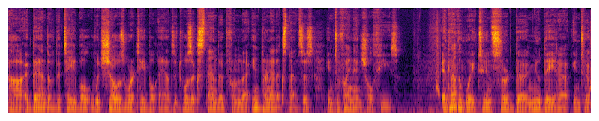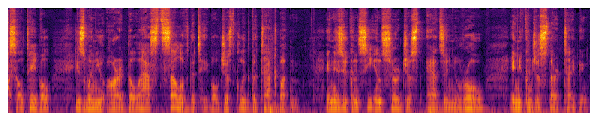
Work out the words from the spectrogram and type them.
uh, at the end of the table, which shows where table ends. It was extended from the internet expenses into financial fees. Another way to insert the new data into Excel table is when you are at the last cell of the table, just click the tab button. And as you can see, insert just adds a new row and you can just start typing.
